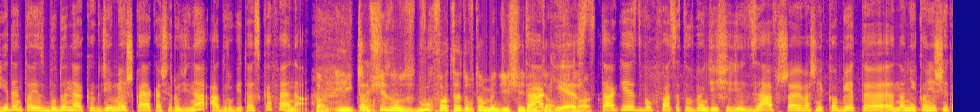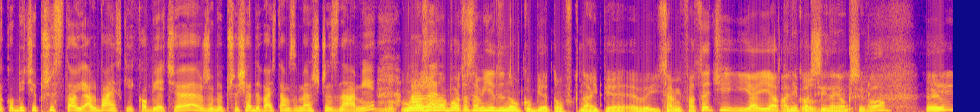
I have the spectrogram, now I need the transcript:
Jeden to jest budynek, gdzie mieszka jakaś rodzina, a drugi to jest kafena. Tak, i tam Czy- siedzą z dwóch facetów, tam będzie siedzieć Tak zawsze. jest, Tak. tak. jest. Dwóch facetów będzie siedzieć zawsze. Właśnie kobiety, no niekoniecznie to kobiecie przystoi, albańskiej kobiecie, żeby przesiadywać tam z mężczyznami. No, moja Ale- żona była czasami jedyną kobietą w knajpie e, i sami faceci i ja, i ja A nie tylko... patrzyli na nią krzywo? Nie,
